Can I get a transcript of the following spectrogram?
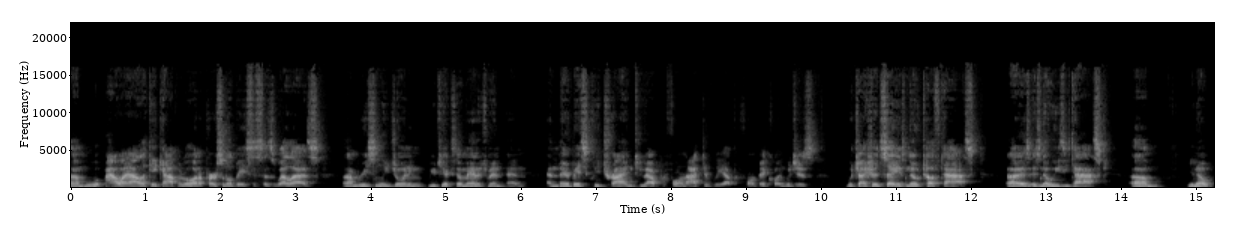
um, how I allocate capital on a personal basis, as well as um, recently joining UTXO management, and and they're basically trying to outperform actively outperform Bitcoin, which is which I should say is no tough task, uh, is, is no easy task. Um, you know,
